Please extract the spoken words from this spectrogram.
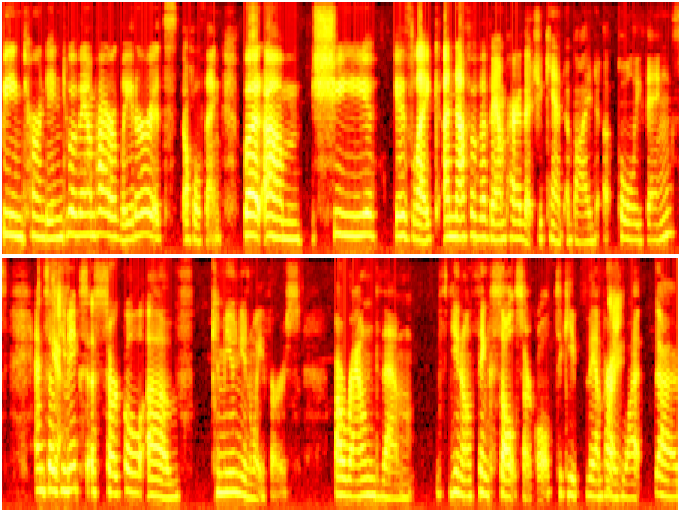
being turned into a vampire later it's a whole thing but um she is like enough of a vampire that she can't abide holy things and so Yeah. he makes a circle of communion wafers around them you know think salt circle to keep vampires Right. uh,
